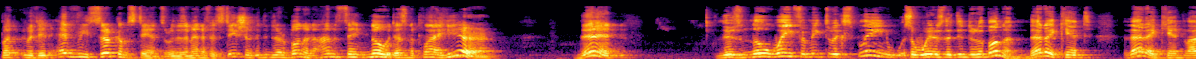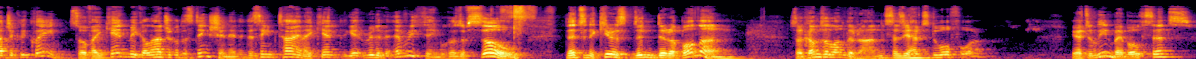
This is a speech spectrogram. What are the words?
But within every circumstance where there's a manifestation of the din rabbanon, I'm saying no, it doesn't apply here. Then there's no way for me to explain. So where's the din? That I can't. That I can't logically claim. So if I can't make a logical distinction, and at the same time I can't get rid of everything, because if so, that's an akiras din rabbanan. So it comes along the Ran and says you have to do all four. You have to lean by both sets.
